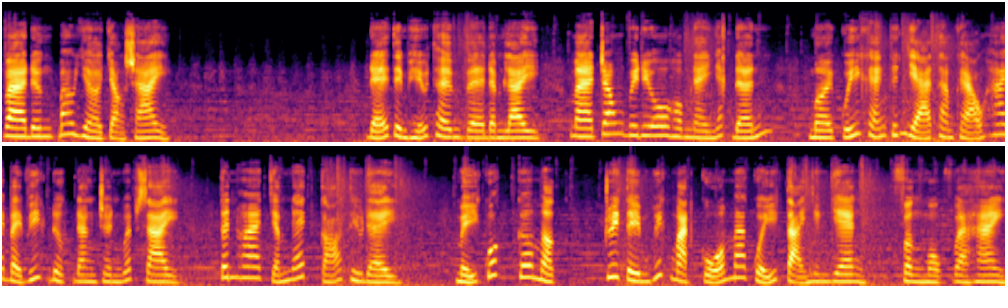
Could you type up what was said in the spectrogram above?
và đừng bao giờ chọn sai. Để tìm hiểu thêm về đầm lầy mà trong video hôm nay nhắc đến, mời quý khán thính giả tham khảo hai bài viết được đăng trên website tinh hoa.net có tiêu đề Mỹ quốc cơ mật truy tìm huyết mạch của ma quỷ tại nhân gian phần 1 và 2.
